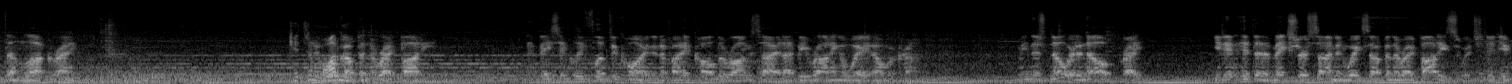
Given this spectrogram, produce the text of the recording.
It's dumb luck, right? I Catherine var woke up in the right body. I basically flipped a coin, and if I had called the wrong side, I'd be rotting away at Omicron. I mean, there's nowhere to know, right? You didn't hit the make sure Simon wakes up in the right body switch, did you?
